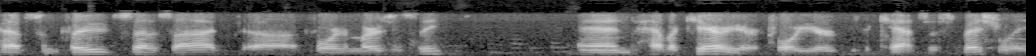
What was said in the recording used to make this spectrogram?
have some food set aside uh, for an emergency, and have a carrier for your cats, especially,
